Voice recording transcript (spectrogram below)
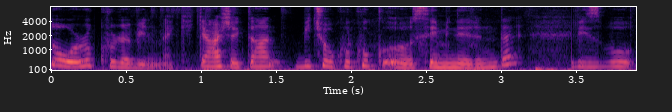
doğru kurabilmek. Gerçekten birçok hukuk e, seminerinde biz bu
